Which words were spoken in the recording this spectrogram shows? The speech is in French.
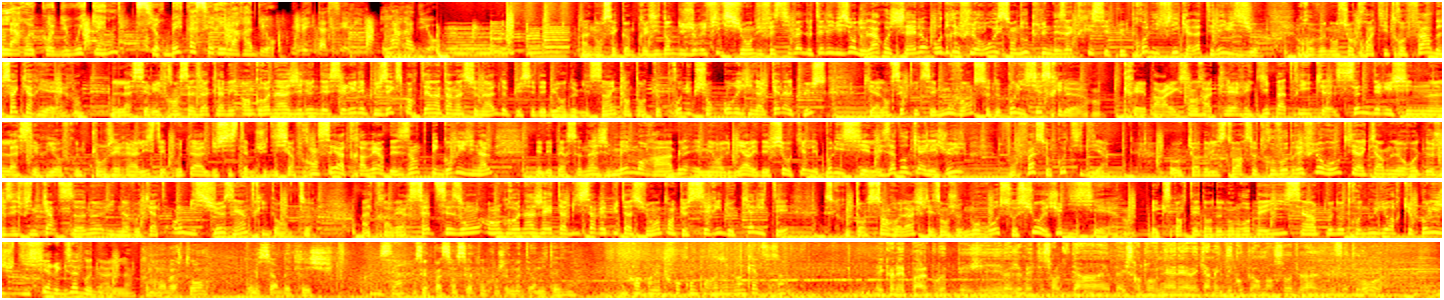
La reco du week-end sur Beta Série La Radio. Beta Série La Radio. Annoncée comme présidente du jury fiction du festival de télévision de La Rochelle, Audrey Fleurot est sans doute l'une des actrices les plus prolifiques à la télévision. Revenons sur trois titres phares de sa carrière. La série française acclamée Engrenage est l'une des séries les plus exportées à l'international depuis ses débuts en 2005 en tant que production originale Canal+, qui a lancé toutes ses mouvances de policiers thrillers. Créée par Alexandra Claire et Guy Patrick Senderichin, la série offre une plongée réaliste et brutale du système judiciaire français à travers des intrigues originales et des personnages mémorables et met en lumière les défis auxquels les policiers, les avocats et les juges font face au quotidien. Au cœur de l'histoire se trouve Audrey Fleurot qui incarne le rôle de Joséphine Carlson, une avocate ambitieuse et intrigante. À travers cette saison, Engrenage a établi sa réputation en tant que série de qualité, scrutant sans relâche les enjeux moraux, sociaux et judiciaires. Exporté dans de nombreux pays, c'est un peu notre New York police judiciaire hexagonale. Commandant Berthaud, commissaire Beckrich, Commissaire, vous n'êtes pas censé être en congé de maternité, vous? Je crois qu'on est trop con pour résoudre l'enquête, c'est ça? Il connaît pas le boulot de PJ, il a jamais été sur le terrain. Il se retrouve nez à avec un mec découpé en morceaux, tu vois, c'est tout drôle.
